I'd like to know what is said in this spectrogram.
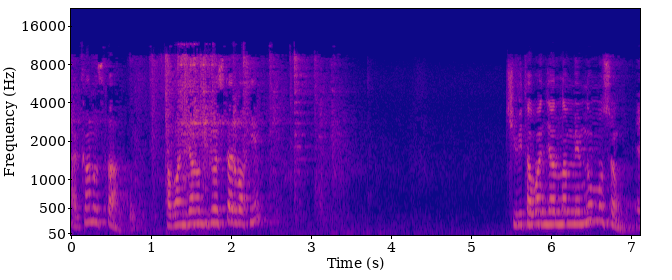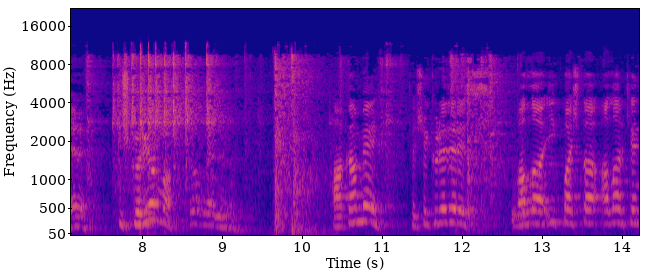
Erkan Usta, tabancanı bir göster bakayım. Çivi tabancandan memnun musun? Evet. İş görüyor mu? Çok memnunum. Hakan Bey, teşekkür ederiz. Vallahi ilk başta alarken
